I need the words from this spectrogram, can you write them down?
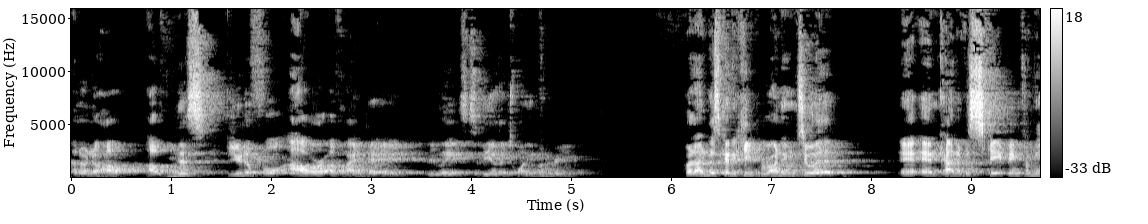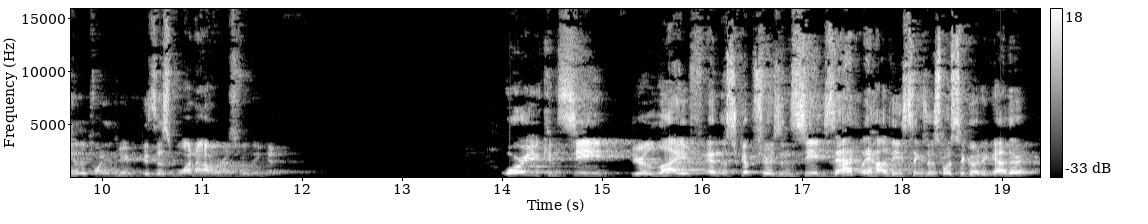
I don't know how, how this beautiful hour of my day relates to the other 23. But I'm just going to keep running to it and, and kind of escaping from the other 23 because this one hour is really good. Or you can see your life and the scriptures and see exactly how these things are supposed to go together.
